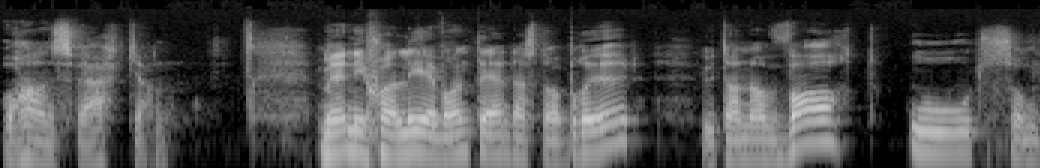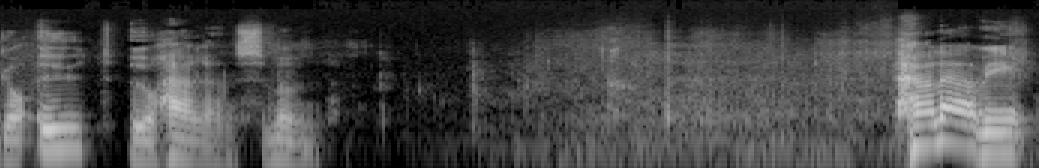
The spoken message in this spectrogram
och hans verkan. Människan lever inte endast av bröd utan av vart ord som går ut ur Herrens mun. Här lär vi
